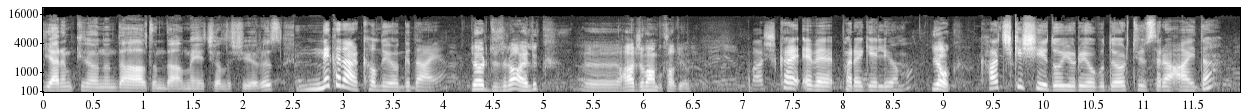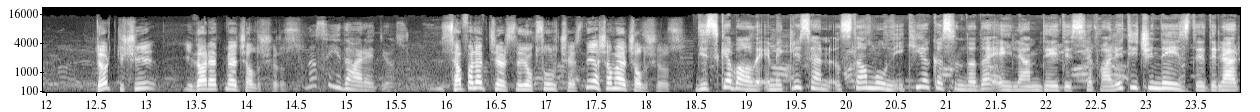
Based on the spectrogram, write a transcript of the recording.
yarım kilonun daha altında almaya çalışıyoruz. Ne kadar kalıyor gıdaya? 400 lira aylık e, harcamam kalıyor. Başka eve para geliyor mu? Yok. Kaç kişiyi doyuruyor bu 400 lira ayda? 4 kişi idare etmeye çalışıyoruz. Nasıl idare ediyorsun? Sefalet içerisinde, yoksulluk içerisinde yaşamaya çalışıyoruz. Diske bağlı emekli sen İstanbul'un iki yakasında da eylemdeydi. Sefalet içindeyiz dediler.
